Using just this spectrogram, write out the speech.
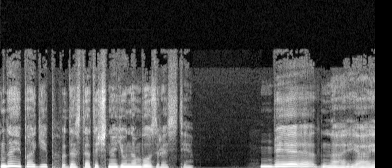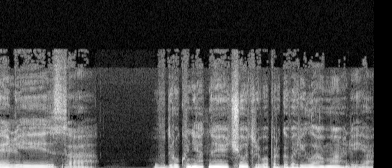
Да и погиб в достаточно юном возрасте. «Бедная Элиза!» Вдруг внятно и отчетливо проговорила Амалия.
